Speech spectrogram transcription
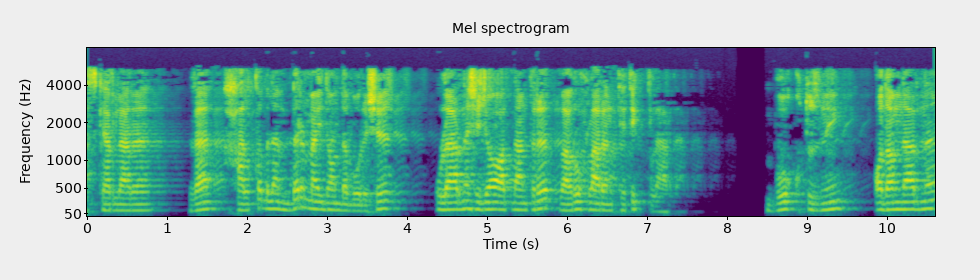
askarlari va xalqi bilan bir maydonda bo'lishi ularni shijoatlantirib va ruhlarini tetik qilardi. Bu qutuzning odamlarni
